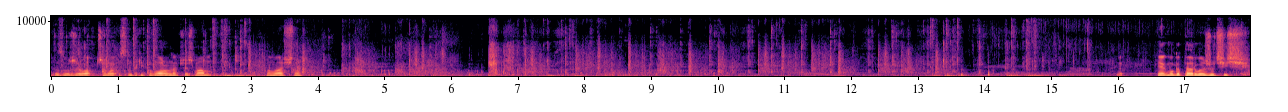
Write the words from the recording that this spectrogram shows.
się to złożyło. Czemu jestem taki powolny? Przecież mam... No właśnie. Jak mogę perłę rzucić?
